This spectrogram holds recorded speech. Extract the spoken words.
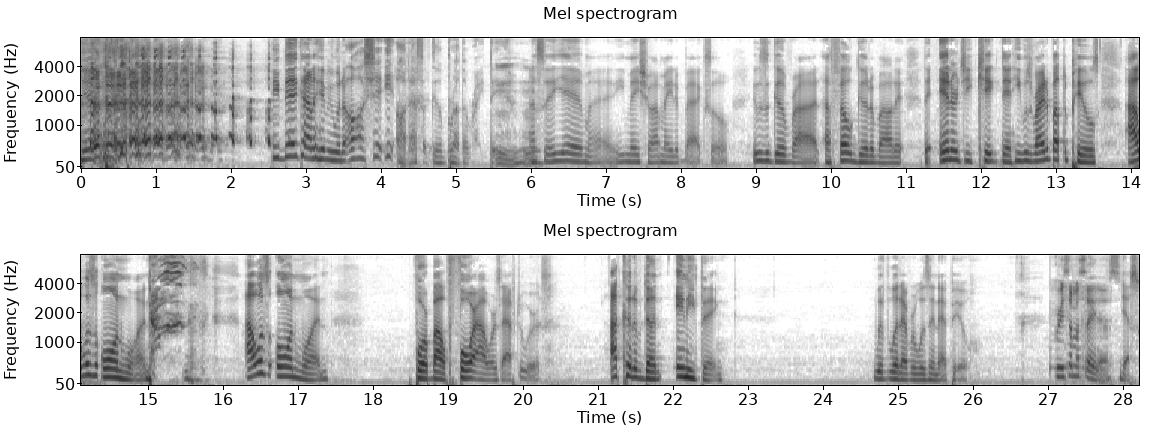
Yeah. he did kind of hit me with, a, "Oh shit, he- oh that's a good brother right there." Mm-hmm. I said, "Yeah, man." He made sure I made it back, so it was a good ride. I felt good about it. The energy kicked in. He was right about the pills. I was on one. I was on one for about four hours afterwards. I could have done anything with whatever was in that pill. Grease, I'm gonna say this. Yes.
